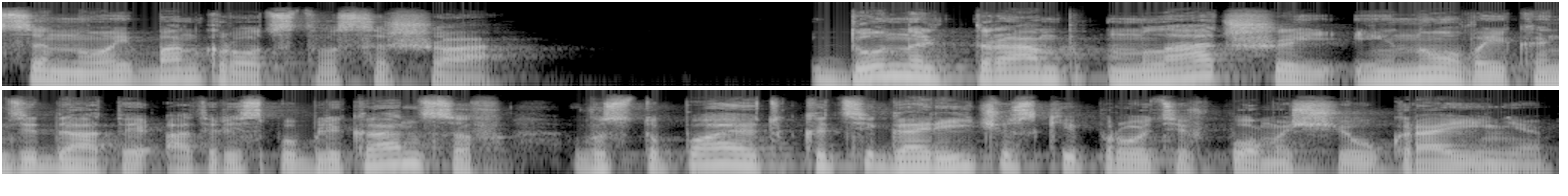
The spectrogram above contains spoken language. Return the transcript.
ценой банкротства США. Дональд Трамп-младший и новые кандидаты от республиканцев выступают категорически против помощи Украине,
